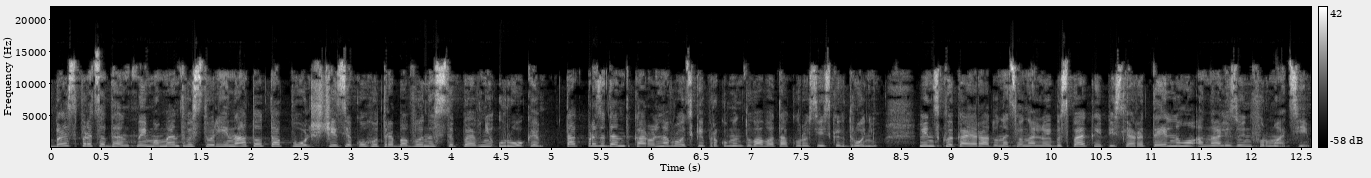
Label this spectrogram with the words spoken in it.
Безпрецедентний момент в історії НАТО та Польщі, з якого треба винести певні уроки. Так, президент Кароль Навроцький прокоментував атаку російських дронів. Він скликає Раду національної безпеки після ретельного аналізу інформації.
